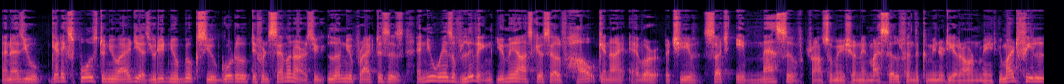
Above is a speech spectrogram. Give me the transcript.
and as you get exposed to new ideas, you read new books, you go to different seminars, you learn new practices and new ways of living, you may ask yourself, how can I ever achieve such a massive transformation in myself and the community around me. You might feel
